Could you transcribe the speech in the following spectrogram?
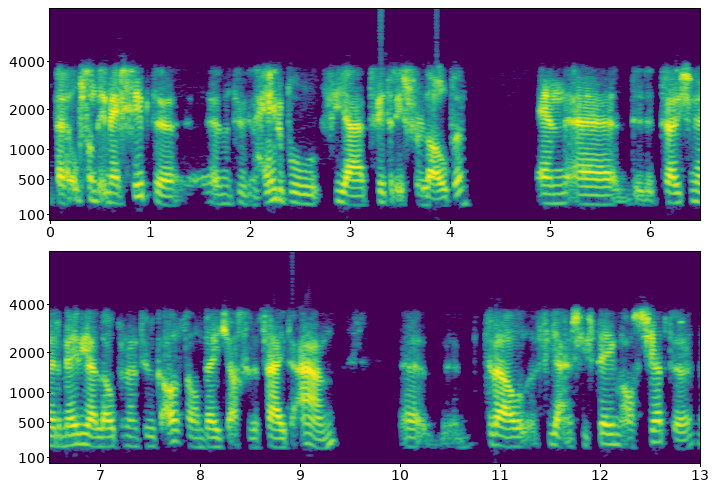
bij de opstand in Egypte natuurlijk een heleboel via Twitter is verlopen. En de, traditionele media lopen natuurlijk altijd al een beetje achter de feiten aan. Terwijl via een systeem als Chapter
